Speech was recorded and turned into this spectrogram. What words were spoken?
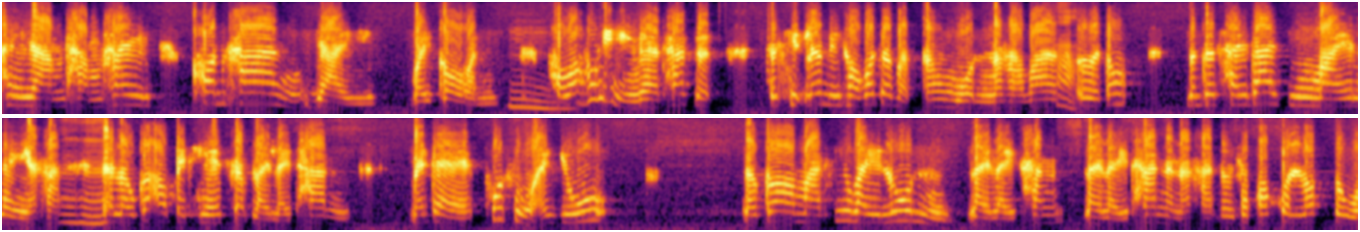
พยายามทำให้ค่อนข้างใหญ่ไว้ก่อน อืม เพราะว่าผู้หญิงเนี่ยถ้าเกิด จะคิดเรื่องนี้เขาก็จะแบบกังวลนะคะ ว่าค่ะเออต้องมันจะใช้ได้จริงไหมอะไรอย่างเงี้ยค่ะ อือฮะแต่เราก็เอาไปเทสกับหลาย ๆ ท่าน แม้แต่ผู้สูงอายุ แล้วก็มาที่วัยรุ่นหลาย ๆ ท่านหลาย ๆ ท่านนะนะคะ โดยเฉพาะคนรอบตัว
